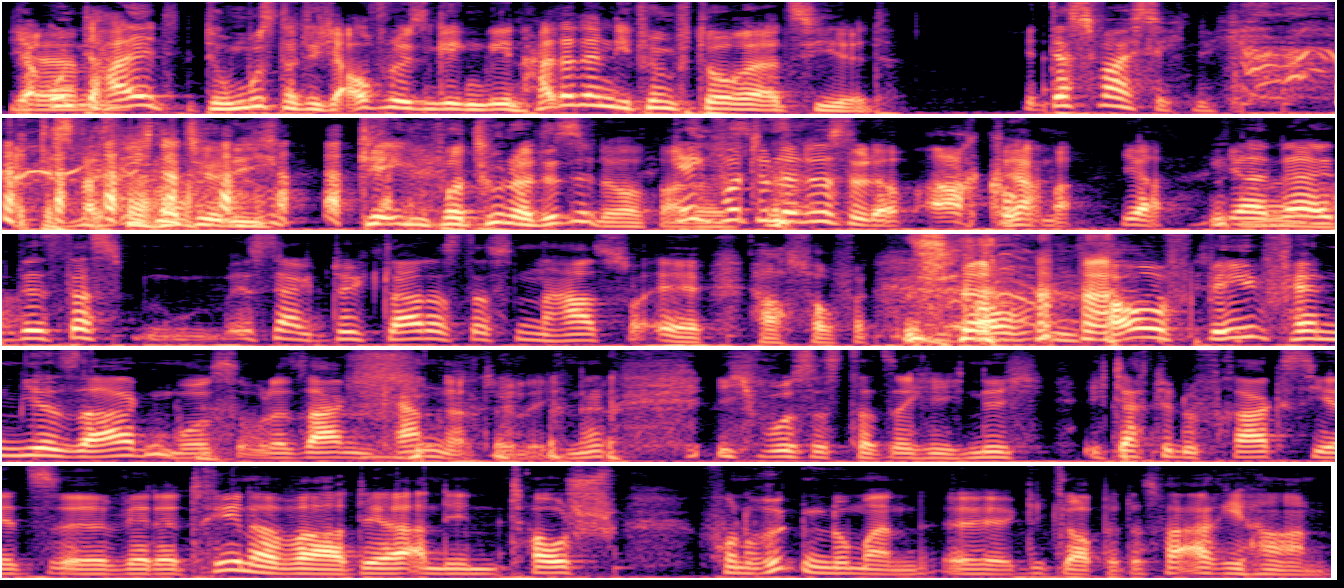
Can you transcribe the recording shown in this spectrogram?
Ja, Ähm, und halt, du musst natürlich auflösen, gegen wen hat er denn die fünf Tore erzielt? Das weiß ich nicht. Das weiß ich natürlich. gegen Fortuna Düsseldorf war Gegen das. Fortuna Düsseldorf. Ach, guck Ja. mal. Ja, ja na, das, das ist ja natürlich klar, dass das ein HSV, äh, HSV-Fan, ein VfB-Fan mir sagen muss oder sagen kann natürlich. Ne? Ich wusste es tatsächlich nicht. Ich dachte, du fragst jetzt, äh, wer der Trainer war, der an den Tausch von Rückennummern äh, geglaubt hat. Das war Ari Hahn.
